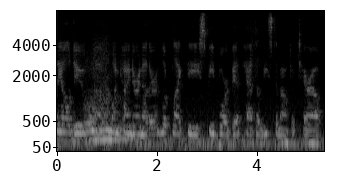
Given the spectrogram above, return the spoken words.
They all do of one kind or another. It looked like the speed bore bit had the least amount of tear out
